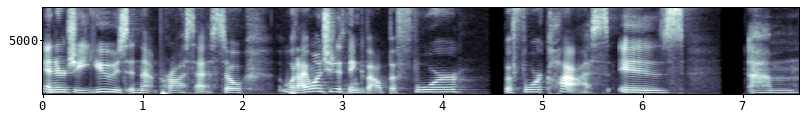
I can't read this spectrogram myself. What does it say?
energy used in that process. So what I want you to think about before before class is um,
